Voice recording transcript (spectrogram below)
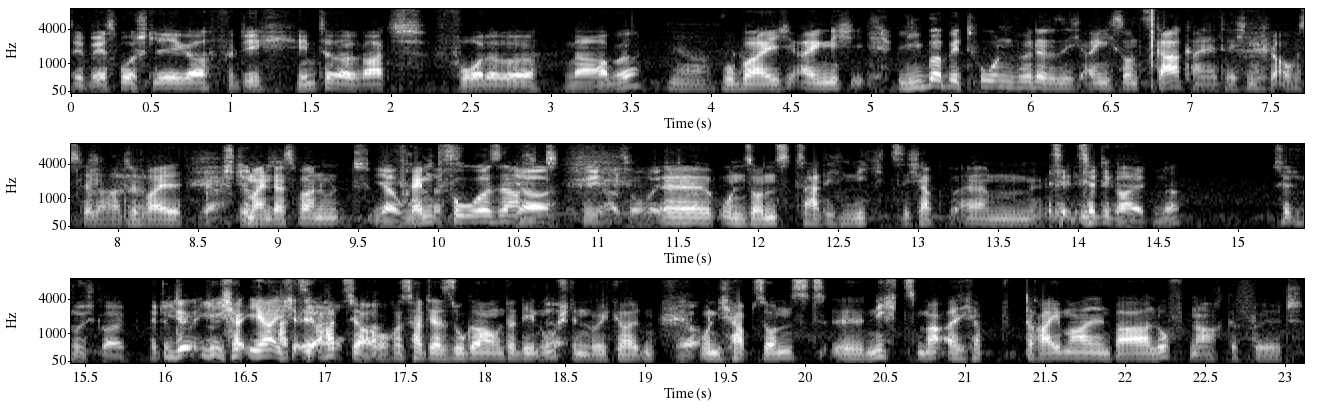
der Baseballschläger, für dich hintere Rad, vordere Narbe. Ja, wobei ich eigentlich lieber betonen würde, dass ich eigentlich sonst gar keine technische Ausfälle hatte, weil Ja, ich meine, das war nun Ja, gut, fremd das- verursacht Ja, nee, hast auch recht. äh, ja. und sonst hatte ich nichts. Ich habe ähm, Es, es hätte gehalten, ne? Es hätte durchgehalten. Hätte Ja, ich, ja, ich, Hat's hat's ja auch. Es hat ja sogar unter den Ja. Umständen durchgehalten. Ja. Und ich habe sonst äh, nichts, also ich habe dreimal ein Bar Luft nachgefüllt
